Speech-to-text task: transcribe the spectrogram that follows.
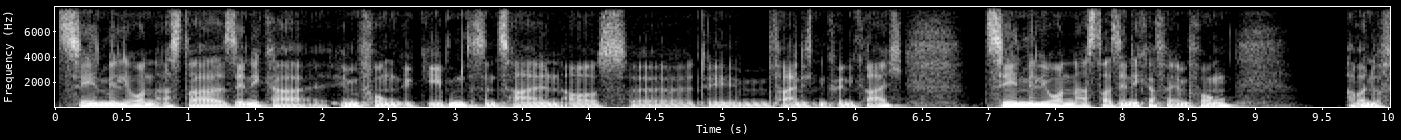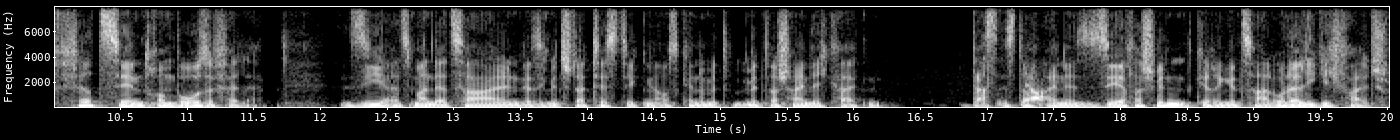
10 Millionen AstraZeneca-Impfungen gegeben. Das sind Zahlen aus äh, dem Vereinigten Königreich. 10 Millionen AstraZeneca-Verimpfungen, aber nur 14 Thrombosefälle. Sie als Mann der Zahlen, der sich mit Statistiken auskennt und mit, mit Wahrscheinlichkeiten, das ist doch ja. eine sehr verschwindend geringe Zahl. Oder liege ich falsch?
